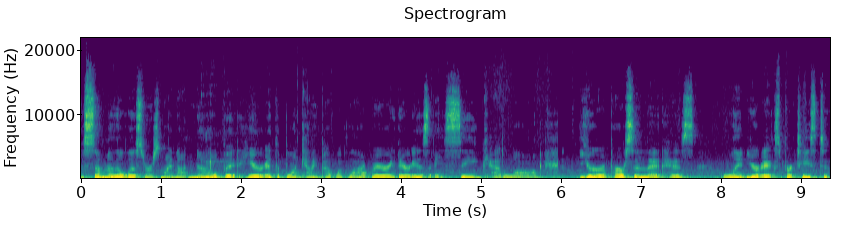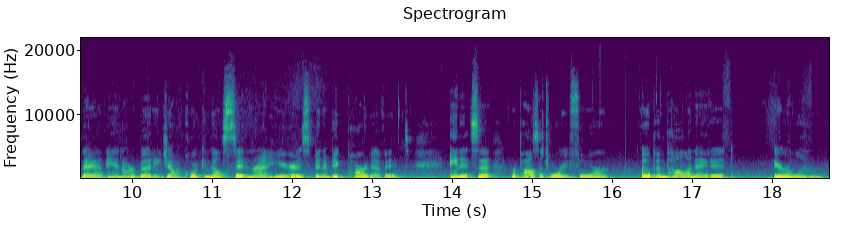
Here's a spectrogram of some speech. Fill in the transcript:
Some of the listeners might not know, but here at the Blount County Public Library, there is a seed catalog. You're a person that has lent your expertise to that, and our buddy John Kuykendall sitting right here has been a big part of it. And it's a repository for open pollinated heirloom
